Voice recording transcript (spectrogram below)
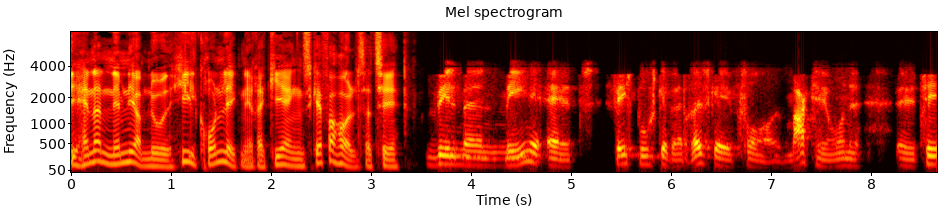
Det handler nemlig om noget helt grundlæggende, regeringen skal forholde sig til. Vil man mene, at Facebook skal være et redskab for magthaverne øh, til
